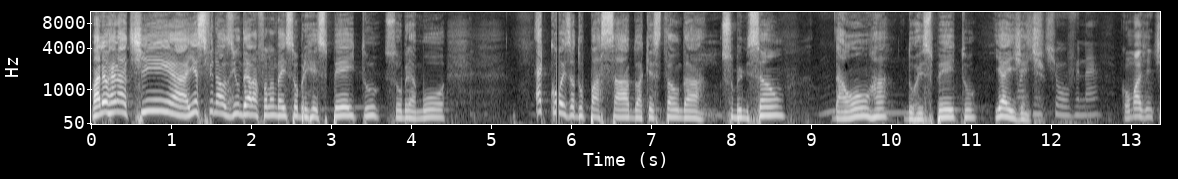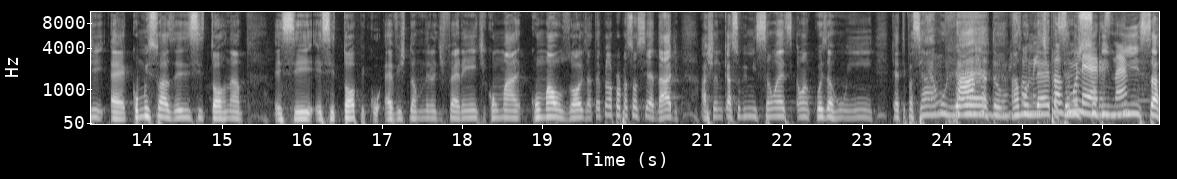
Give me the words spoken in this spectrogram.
Valeu, Renatinha! E esse finalzinho dela falando aí sobre respeito, sobre amor. É coisa do passado a questão da submissão, da honra, do respeito. E aí, gente? A gente ouve, né? Como a gente é, como isso às vezes se torna esse esse tópico é visto de uma maneira diferente com ma, com maus olhos até pela própria sociedade achando que a submissão é, é uma coisa ruim que é tipo assim ah, a mulher fardo. a mulher está sendo mulheres, né? submissa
